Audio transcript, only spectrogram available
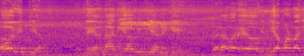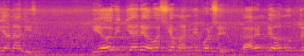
અવિદ્યા. એટલે અનાદિ અવિદ્યાને કહે. બરાબર? એ અવિદ્યા પણ પાછી અનાદિ છે. એ અવિદ્યાને અવશ્ય માનવી પડશે, કારણ કે અનુ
